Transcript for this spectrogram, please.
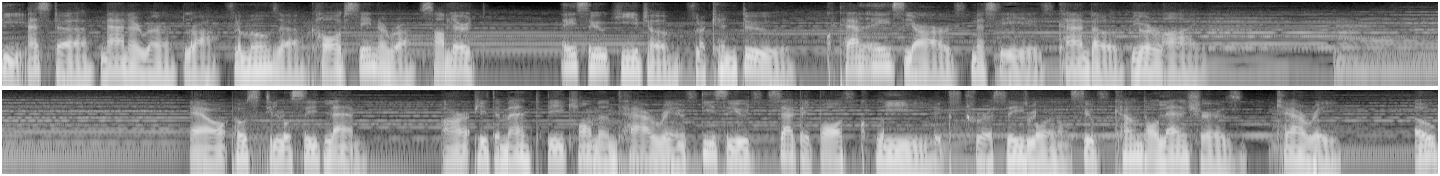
D. Esta manera la famosa called Cinera Solid. A su hijo flakendu. Tal ACRs Mrs. Cando Murai. El postilo. Rapidamente de comentários de seus seguidores e extrasaram seus condolências. Carrie. O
